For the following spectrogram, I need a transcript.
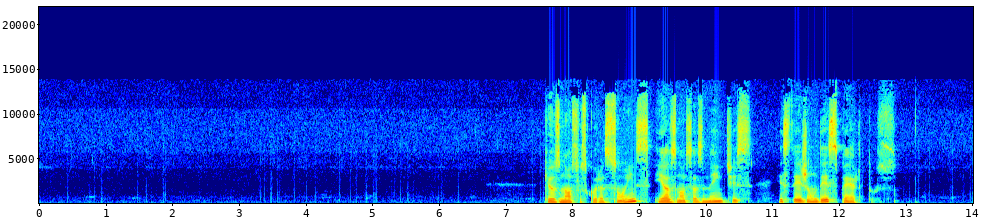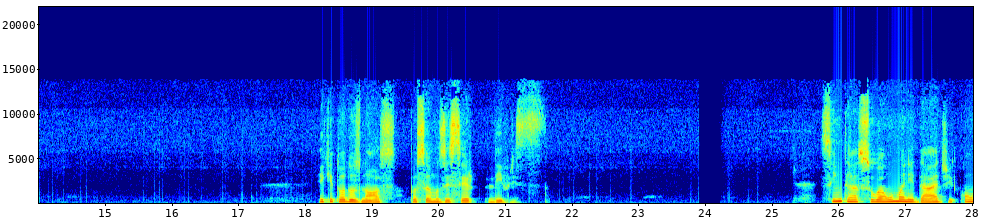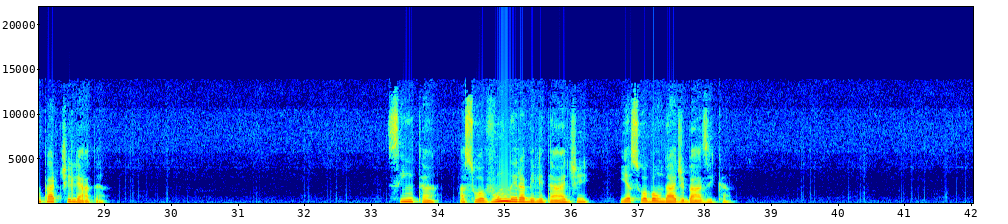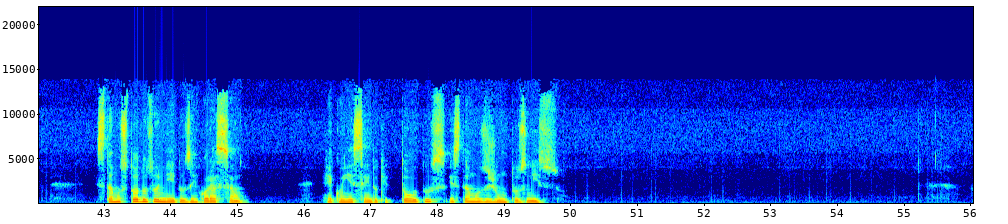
Que os nossos corações e as nossas mentes estejam despertos. E que todos nós possamos ser livres. Sinta a sua humanidade compartilhada. Sinta a sua vulnerabilidade e a sua bondade básica. Estamos todos unidos em coração, reconhecendo que todos estamos juntos nisso.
